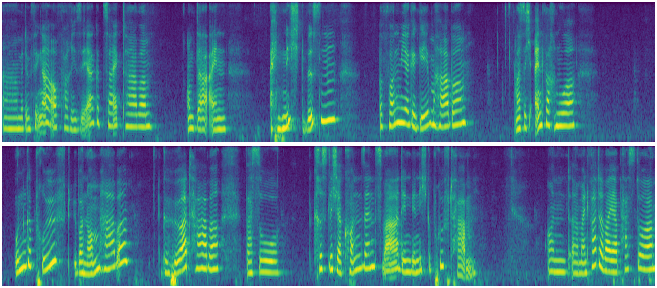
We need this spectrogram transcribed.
äh, mit dem Finger auf Pharisäer gezeigt habe und da ein, ein Nichtwissen von mir gegeben habe, was ich einfach nur ungeprüft übernommen habe, gehört habe, was so christlicher Konsens war, den wir nicht geprüft haben. Und äh, mein Vater war ja Pastor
